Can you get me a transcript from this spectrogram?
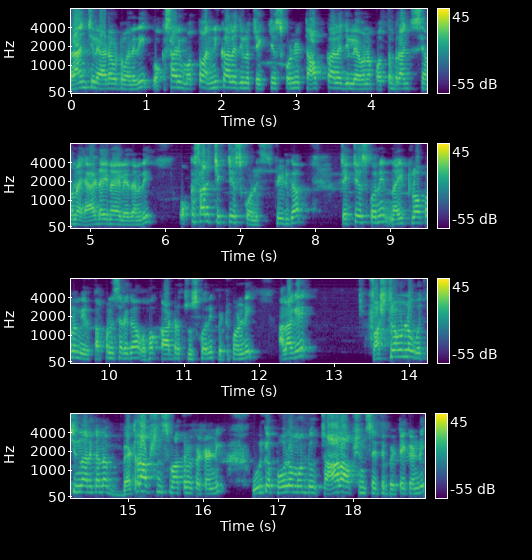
బ్రాంచ్లు యాడ్ అవ్వటం అనేది ఒకసారి మొత్తం అన్ని కాలేజీలో చెక్ చేసుకోండి. టాప్ కాలేజీలో ఏమైనా కొత్త బ్రాంచెస్ ఏమైనా యాడ్ అయినాయా లేదనేది ఒక్కసారి చెక్ చేసుకోండి స్పీడ్గా. చెక్ చేసుకొని నైట్ లోపల మీరు తప్పనిసరిగా ఒక్కొక్క ఆర్డర్ చూసుకొని పెట్టుకోండి. అలాగే ఫస్ట్ రౌండ్లో వచ్చిన దానికన్నా బెటర్ ఆప్షన్స్ మాత్రమే పెట్టండి. ఊరికే పోలమంటూ చాలా ఆప్షన్స్ అయితే పెట్టేకండి.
